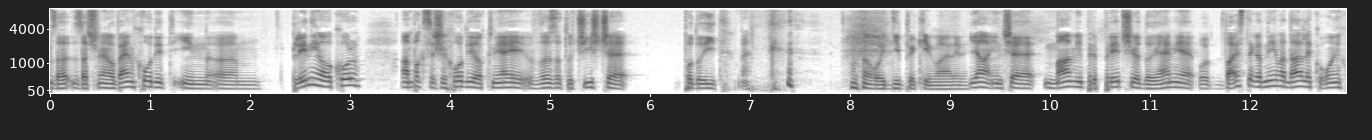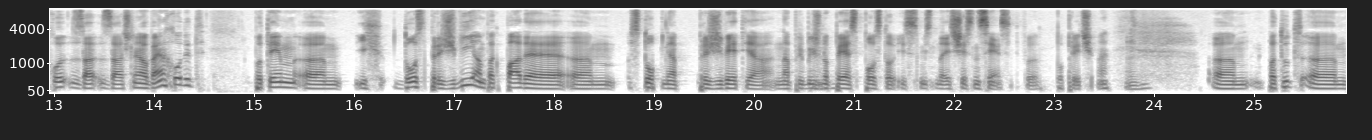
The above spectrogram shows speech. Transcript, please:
za, začnejo ven hoditi in um, plenijo okol, ampak se še hodijo k njej v zatočišče podojiti. ne. Oj, dipek imali. Ja, in če mami preprečijo dojenje od 20. dneva dalje, ko oni za začnejo ven hoditi, potem um, jih dost preživi, ampak pade um, stopnja preživetja na približno 50 postov, iz, mislim, da iz 76 v povprečju. ne. Um, pa tudi um,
